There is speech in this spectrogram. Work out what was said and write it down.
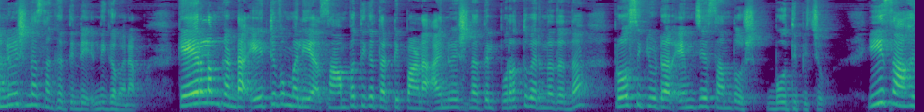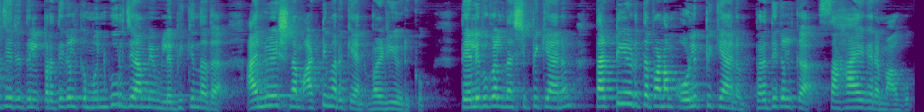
അന്വേഷണ സംഘത്തിന്റെ നിഗമനം. കേരളം കണ്ട ഏറ്റവും വലിയ സാമ്പത്തിക തട്ടിപ്പാണ് അന്വേഷണത്തിൽ പുറത്തുവരുന്നതെന്ന് പ്രോസിക്യൂട്ടർ എം ജെ സന്തോഷ് ബോധിപ്പിച്ചു. ഈ സാഹചര്യത്തിൽ പ്രതികൾക്ക് മുൻകൂർ ജാമ്യം ലഭിക്കുന്നത് അന്വേഷണം അട്ടിമറിക്കാൻ വഴിയൊരുക്കും. തെളിവുകൾ നശിപ്പിക്കാനും തട്ടിയെടുത്ത പണം ഒളിപ്പിക്കാനും പ്രതികൾക്ക് സഹായകരമാകും.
